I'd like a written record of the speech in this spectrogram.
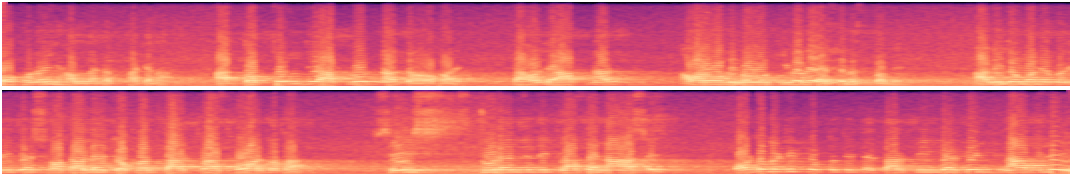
কখনোই হালনাগাদ থাকে না। আর তথ্য যদি আপলোড না দেওয়া হয়, তাহলে আপনার, আমার অভিভাবক কীভাবে এস এম এস পাবে? আমি তো মনে করি যে সকালে যখন তার ক্লাস হওয়ার কথা, সেই স্টুডেন্ট যদি ক্লাসে না আসে অটোমেটিক পদ্ধতিতে তার ফিঙ্গারপ্রিন্ট না দিলেই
